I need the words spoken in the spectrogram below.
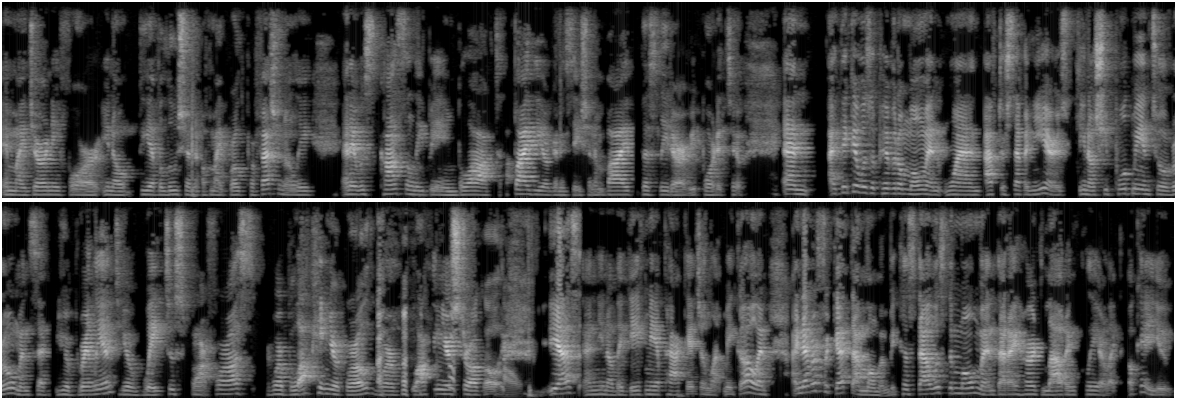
in my journey for, you know, the evolution of my growth professionally. And it was constantly being blocked by the organization and by this leader I reported to. And I think it was a pivotal moment when, after seven years, you know, she pulled me into a room and said, You're brilliant. You're way too smart for us. We're blocking your growth. We're blocking your struggle. Yes. And, you know, they gave me a package and let me go. And I never forget that moment because that was the moment that I heard loud and clear, like, okay, you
